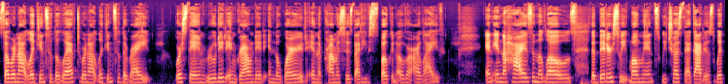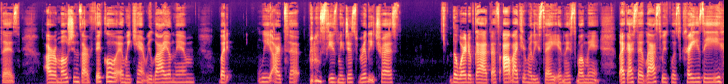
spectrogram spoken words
So we're not looking to the left, we're not looking to the right. We're staying rooted and grounded in the word and the promises that He's spoken over our life. And in the highs and the lows, the bittersweet moments, we trust that God is with us. Our emotions are fickle and we can't rely on them, but we are to, excuse me, just really trust the word of God. That's all I can really say in this moment. Like I said, last week was crazy.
